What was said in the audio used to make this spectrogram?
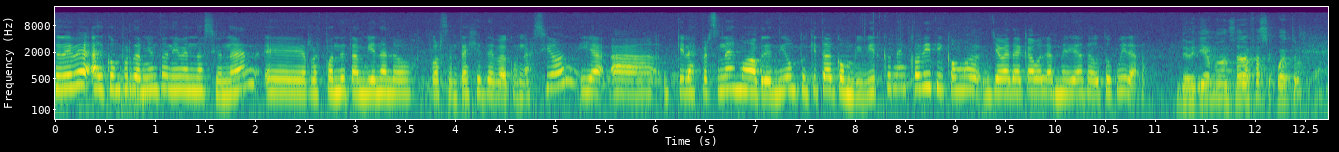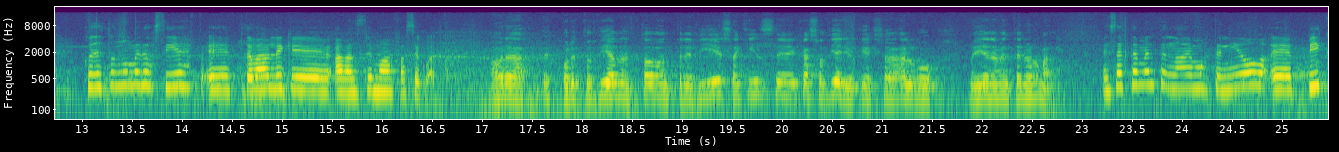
Se debe al comportamiento a nivel nacional, eh, responde también a los porcentajes de vacunación y a, que las personas hemos aprendido un poquito a convivir con el COVID y cómo llevar a cabo las medidas de autocuidado. ¿Deberíamos avanzar a fase 4? Con estos números sí es, probable que avancemos a fase 4. Ahora, por estos días han estado entre 10 a 15 casos diarios, que es algo medianamente normal. Exactamente, no hemos tenido eh, pic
